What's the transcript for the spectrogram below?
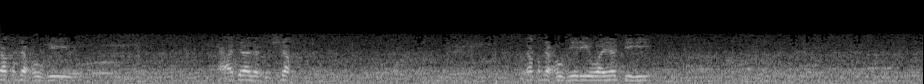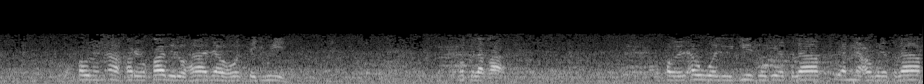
يقدح في عدالة الشخص. يقدح في روايته. وقول آخر يقابل هذا وهو التجويد مطلقا القول الأول يجيز بإطلاق يمنع بإطلاق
